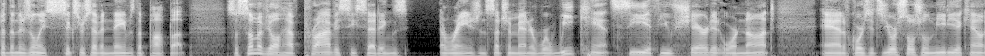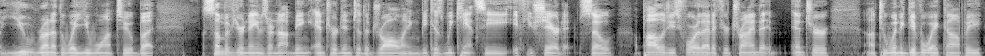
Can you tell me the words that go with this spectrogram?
but then there's only six or seven names that pop up. So some of y'all have privacy settings arranged in such a manner where we can't see if you've shared it or not. And of course, it's your social media account. You run it the way you want to, but some of your names are not being entered into the drawing because we can't see if you shared it. So apologies for that. If you're trying to enter uh, to win a giveaway copy,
